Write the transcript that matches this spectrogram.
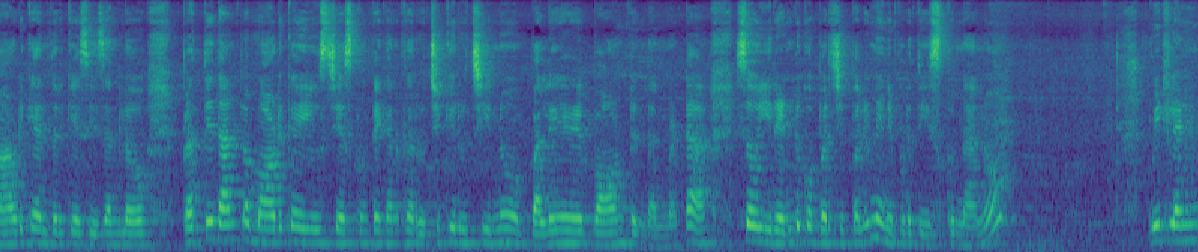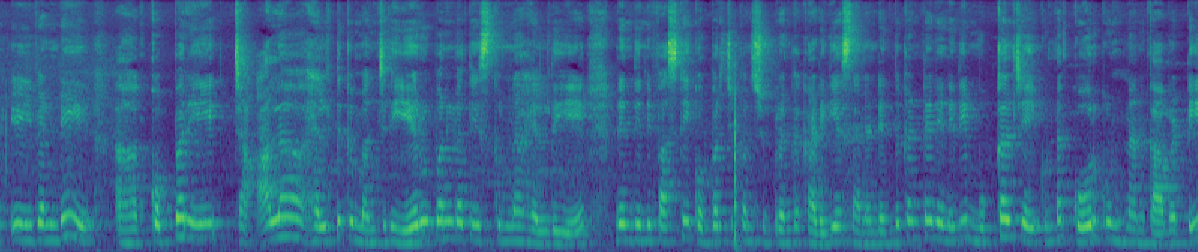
మామిడికాయలు దొరికే సీజన్లో ప్రతి దాంట్లో మామిడికాయ యూస్ చేసుకుంటే కనుక రుచికి రుచిను భలే బాగుంటుందన్నమాట. సో ఈ రెండు కొబ్బరి చిప్పలు నేను ఇప్పుడు తీసుకున్నాను. వీటిలో ఇవండి కొబ్బరి చాలా హెల్త్కి మంచిది. ఏ రూపంలో తీసుకున్నా హెల్దీయే నేను దీన్ని ఫస్ట్ ఈ కొబ్బరి చిప్పను శుభ్రంగా కడిగేశానండి. ఎందుకంటే నేను ఇది ముక్కలు చేయకుండా కోరుకుంటున్నాను కాబట్టి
